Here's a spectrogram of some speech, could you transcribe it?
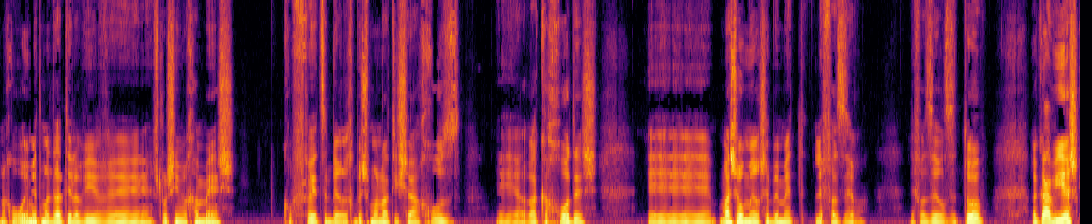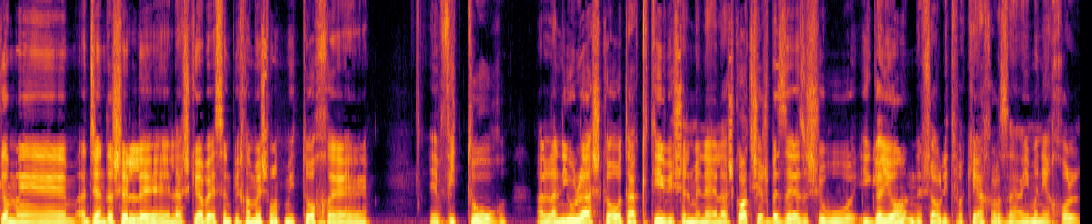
אנחנו רואים את מדד תל אביב אה, 35, קופץ בערך ב-8-9 אחוז אה, רק החודש, אה, מה שאומר שבאמת לפזר. לפזר זה טוב. אגב, יש גם אה, אג'נדה של אה, להשקיע ב-S&P 500 מתוך אה, אה, ויתור על הניהול ההשקעות האקטיבי של מנהל ההשקעות, שיש בזה איזשהו היגיון, אפשר להתווכח על זה, האם אני יכול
